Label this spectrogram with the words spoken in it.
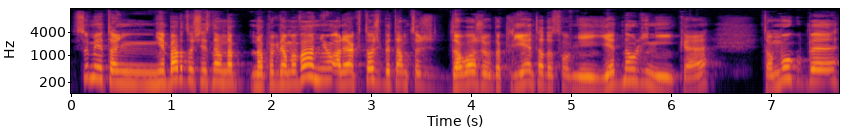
w sumie to nie bardzo się znał na, na, programowaniu, ale jak ktoś by tam coś dołożył do klienta, dosłownie jedną linijkę, to mógłby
